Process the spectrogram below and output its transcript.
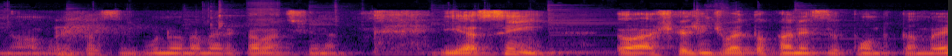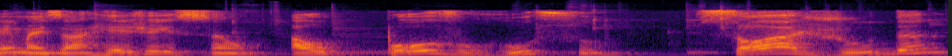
Não aguenta cinco minutos na América Latina. E assim, eu acho que a gente vai tocar nesse ponto também, mas a rejeição ao povo russo só ajuda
